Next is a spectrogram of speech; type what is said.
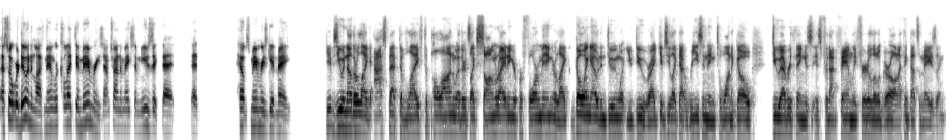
that's what we're doing in life, man. We're collecting memories. I'm trying to make some music that, that helps memories get made gives you another like aspect of life to pull on whether it's like songwriting or performing or like going out and doing what you do right? Gives you like that reasoning to want to go do everything is is for that family for your little girl and i think that's amazing.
